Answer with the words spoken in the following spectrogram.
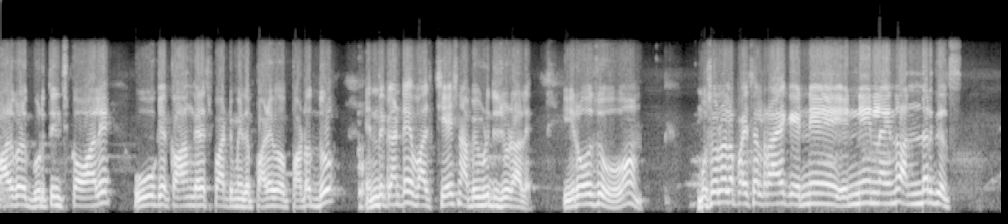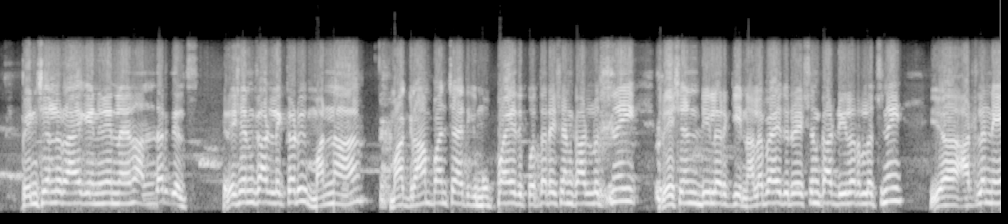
వాళ్ళు కూడా గుర్తించుకోవాలి. ఊకే కాంగ్రెస్ పార్టీ మీద పడి పడొద్దు. ఎందుకంటే వాళ్ళు చేసిన అభివృద్ధి చూడాలి. ఈరోజు ముసలోళ్ళ పైసలు రాయక ఎన్ని ఎన్ని ఏళ్ళు అయిందో అందరికి తెలుసు. పెన్షన్లు రాయక ఎన్ని ఏళ్ళు అయిందో అందరికి తెలుసు. రేషన్ కార్డులు ఎక్కడివి? మొన్న మా గ్రామ పంచాయతీకి ముప్పై ఐదు కొత్త రేషన్ కార్డులు వచ్చినాయి. రేషన్ డీలర్కి నలభై ఐదు రేషన్ కార్డు డీలర్లు వచ్చినాయి. అట్లనే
